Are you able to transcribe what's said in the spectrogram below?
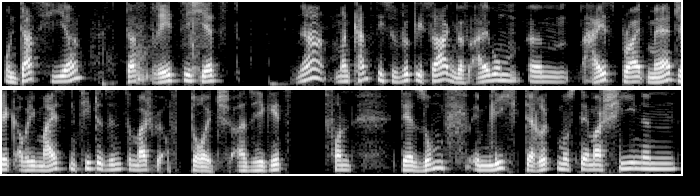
Und das hier, das dreht sich jetzt ja, man kann es nicht so wirklich sagen. Das Album ähm, heißt Bright Magic, aber die meisten Titel sind zum Beispiel auf Deutsch. Also hier geht's von der Sumpf im Licht, der Rhythmus der Maschinen,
